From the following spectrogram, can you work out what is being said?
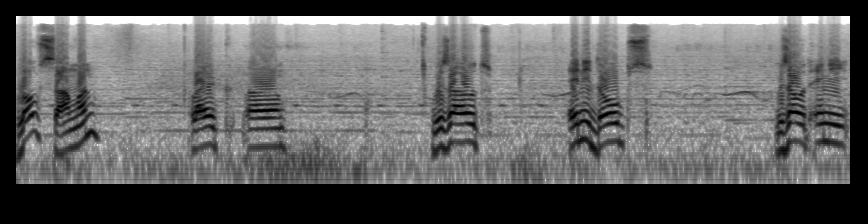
love someone like uh, without any dopes, without any,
